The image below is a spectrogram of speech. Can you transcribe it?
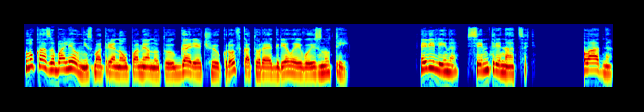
Лука заболел, несмотря на упомянутую горячую кровь, которая грела его изнутри. Эвелина, 7.13. Ладно,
